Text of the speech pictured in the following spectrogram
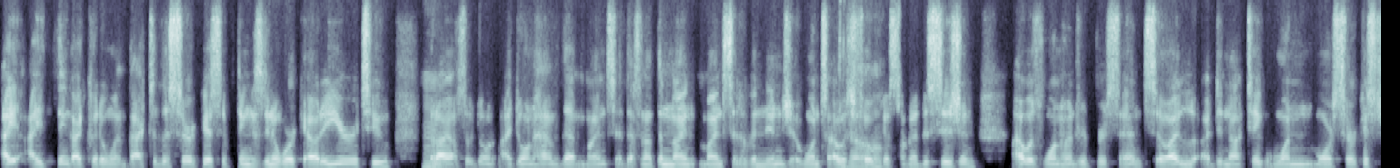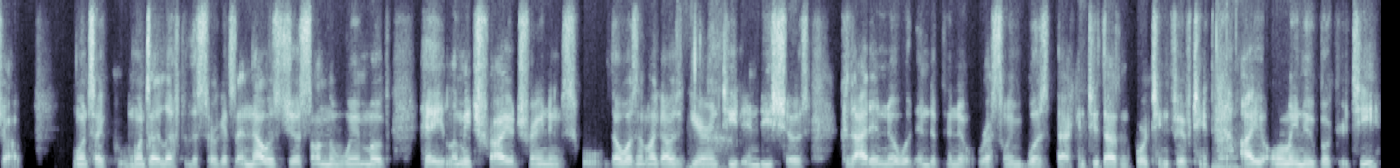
I, I think I could have went back to the circus if things didn't work out a year or two. But mm. I also don't I don't have that mindset. That's not the nine, mindset of a ninja. Once I was no. focused on a decision, I was 100%. So I, I did not take one more circus job once I once I left the circuits, and that was just on the whim of, hey, let me try a training school. That wasn't like I was guaranteed indie shows because I didn't know what independent wrestling was back in 2014, 15. No. I only knew Booker T,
